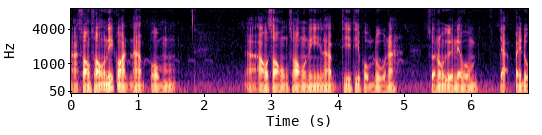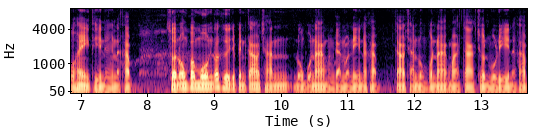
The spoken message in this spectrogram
อะสองสององค์นี้ก่อนนะครับผมอเอาสองสององค์นี้นะครับที่ที่ผมดูนะส่วนองค์อื่นเดี๋ยวผมจะไปดูให้อีกทีหนึ่งนะครับ ส่วนองค์ประมูลก็คือจะเป็น 9 ชั้นหลวงปู่นาคเหมือนกันวันนี้นะครับ9ชั้นหลวงปู่นาคมาจากชนบุรีนะครับ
